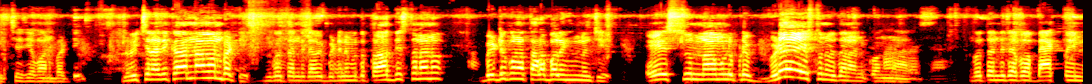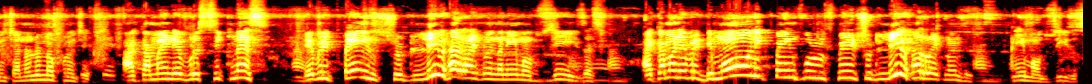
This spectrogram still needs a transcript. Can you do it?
నిత్యజీవాన్ని బట్టి నువ్వు ఇచ్చిన అధికారనామాన్ని బట్టి ఇంకో తండ్రి దేవ బిడ్డ నిమిత్తం ప్రార్థిస్తున్నాను. బిడ్డకున్న తలబలహీన నుంచి వేస్తున్నాములు ఇప్పుడు విడే చేస్తున్న విధానం అనుకున్నాను ఇంకో తండ్రి దేవ బ్యాక్ పెయిన్ నుంచి అన్నుడు నొప్పి నుంచి. ఆ command every sickness every pain should leave her right in the name of Jesus I command every demonic painful spirit should leave her right in the name of Jesus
